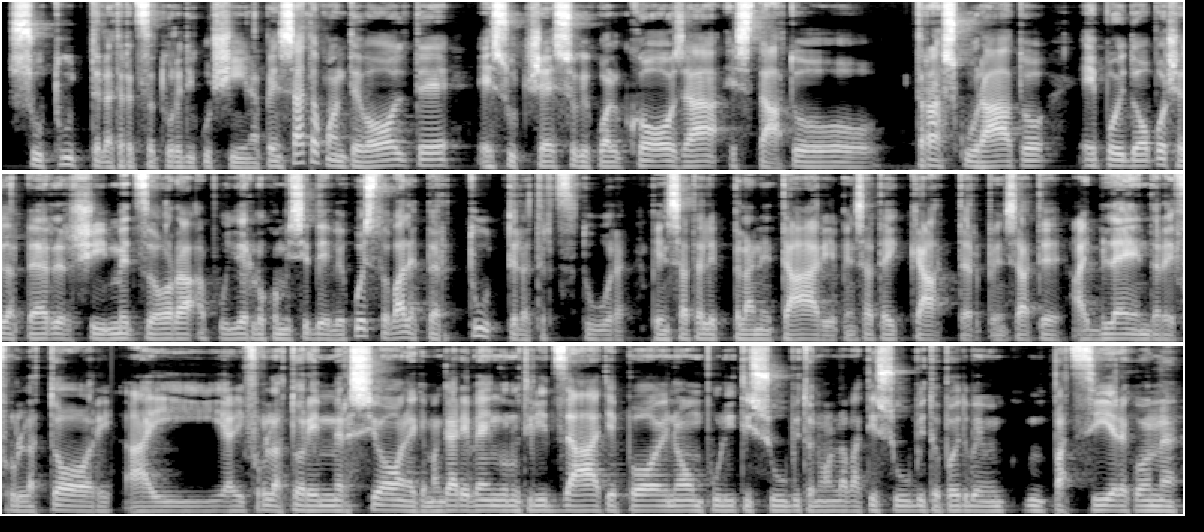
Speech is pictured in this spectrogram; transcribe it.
su tutte le attrezzature di cucina. Pensate a quante volte è successo che qualcosa è stato trascurato e poi dopo c'è da perderci mezz'ora a pulirlo come si deve. Questo vale per tutte le attrezzature. Pensate alle planetarie, pensate ai cutter, pensate ai blender, ai frullatori, ai, ai frullatori a immersione che magari vengono utilizzati e poi non puliti subito, non lavati subito, poi dobbiamo impazzire con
